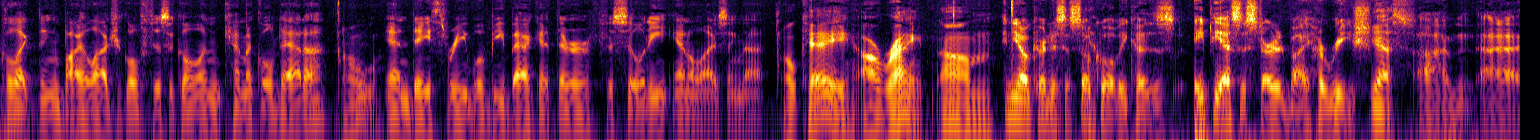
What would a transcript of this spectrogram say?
collecting biological, physical, and chemical data. Oh. And day three will be back at their facility analyzing that. Okay, all right. Um, And you know, Curtis is so cool because APS is started by Harish. Yes. Um, uh,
